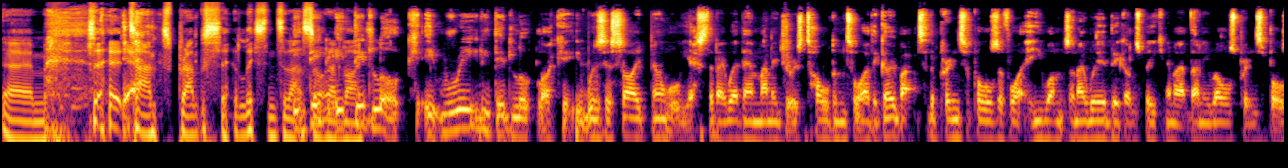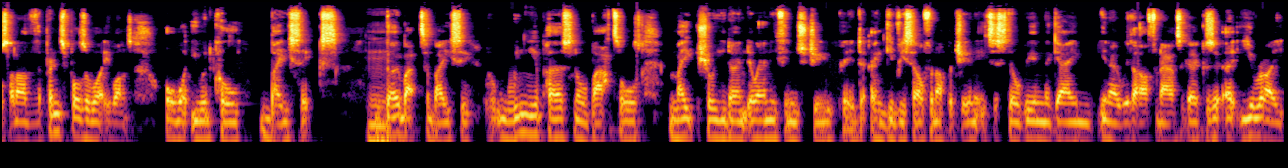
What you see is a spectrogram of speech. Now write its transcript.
um, at yeah. times perhaps uh, listen to that it sort did, of advice. It did look, it really did look like it, it was a side Millwall yesterday where their manager has told them to either go back to the principles of what he wants. I know we're big on speaking about Danny Röhl's principles, on either the principles of what he wants or what you would call basics. Mm. Go back to basics, win your personal battles, make sure you don't do anything stupid, and give yourself an opportunity to still be in the game, you know, with half an hour to go. Because uh, you're right.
